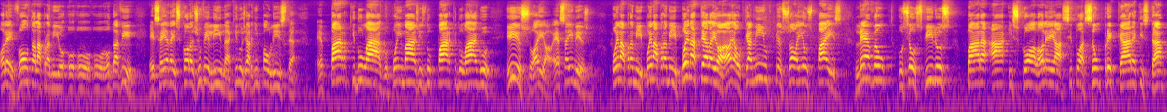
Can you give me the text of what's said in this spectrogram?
Olha aí, volta lá para mim, ô, ô, ô, Davi. Esse aí é da Escola Juvelina, aqui no Jardim Paulista. É Parque do Lago. Põe imagens do Parque do Lago. Isso, aí, ó, essa aí mesmo. Põe lá para mim, põe lá para mim, põe na tela aí, ó. Olha o caminho que o pessoal aí, os pais, levam os seus filhos para a escola. Olha aí a situação precária que está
